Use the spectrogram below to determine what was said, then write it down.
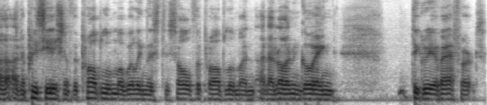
uh, an appreciation of the problem, a willingness to solve the problem, and, and an ongoing degree of effort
